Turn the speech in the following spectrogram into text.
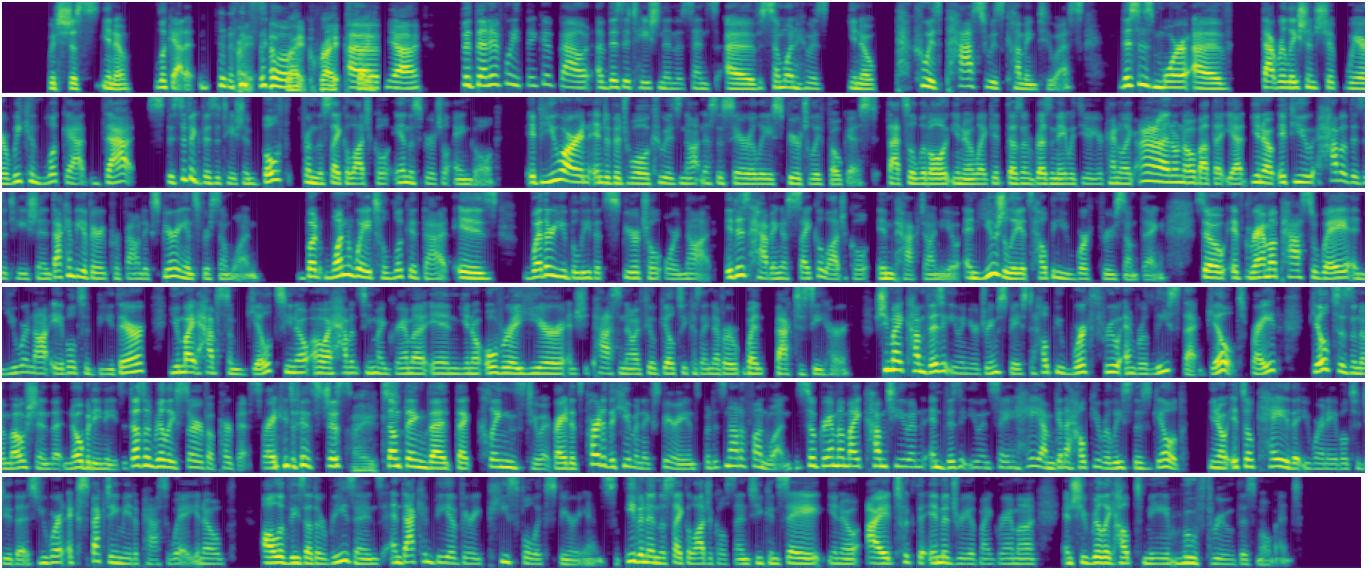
which just, you know, look at it. Right, so, right, right, uh, right. Yeah. But then if we think about a visitation in the sense of someone who is, you know, who is past, who is coming to us, this is more of that relationship where we can look at that specific visitation both from the psychological and the spiritual angle. If you are an individual who is not necessarily spiritually focused, that's a little, you know, like it doesn't resonate with you. You're kind of like, ah, I don't know about that yet. You know, if you have a visitation, that can be a very profound experience for someone. But one way to look at that is whether you believe it's spiritual or not, it is having a psychological impact on you. And usually it's helping you work through something. So if mm. grandma passed away and you were not able to be there, you might have some guilt, you know, oh, I haven't seen my grandma in, you know, over a year and she passed and now I feel guilty because I never went back to see her she might come visit you in your dream space to help you work through and release that guilt, right? Guilt is an emotion that nobody needs. It doesn't really serve a purpose, right? It's just right. something that that clings to it, right? It's part of the human experience, but it's not a fun one. So grandma might come to you and, and visit you and say, Hey, I'm gonna help you release this guilt you know, it's okay that you weren't able to do this. You weren't expecting me to pass away. You know, all of these other reasons. And that can be a very peaceful experience. Even in the psychological sense, you can say, you know, I took the imagery of my grandma and she really helped me move through this moment.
